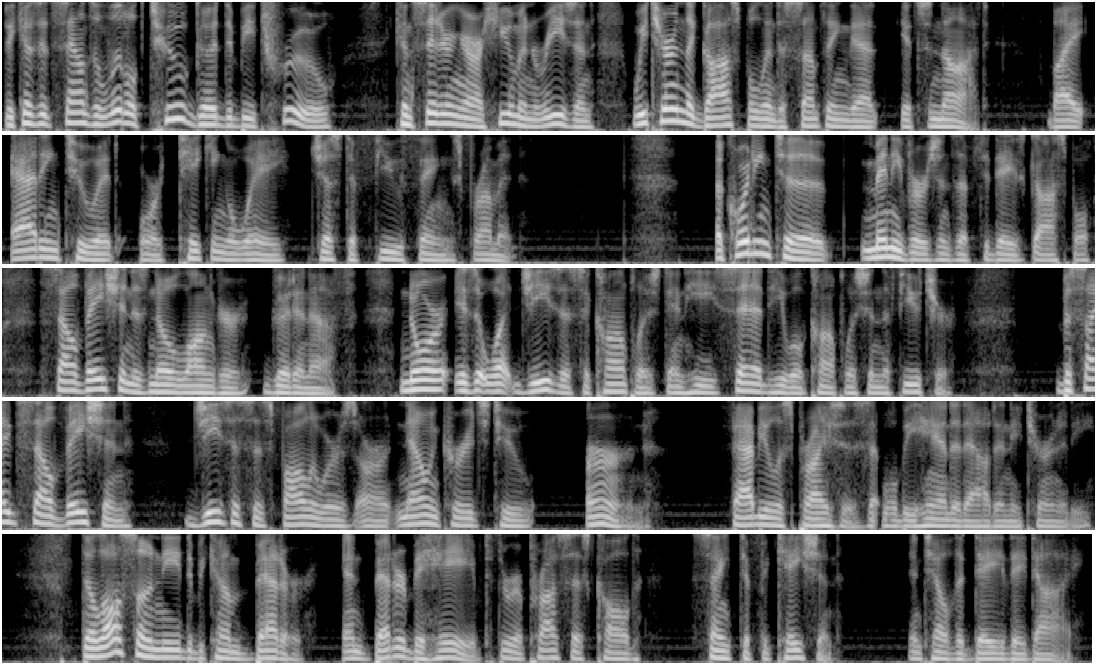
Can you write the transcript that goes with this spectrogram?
Because it sounds a little too good to be true, considering our human reason, we turn the gospel into something that it's not by adding to it or taking away just a few things from it. According to many versions of today's gospel, salvation is no longer good enough, nor is it what Jesus accomplished and he said he will accomplish in the future. Besides salvation, Jesus' followers are now encouraged to earn fabulous prizes that will be handed out in eternity. They'll also need to become better and better behaved through a process called sanctification until the day they die.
